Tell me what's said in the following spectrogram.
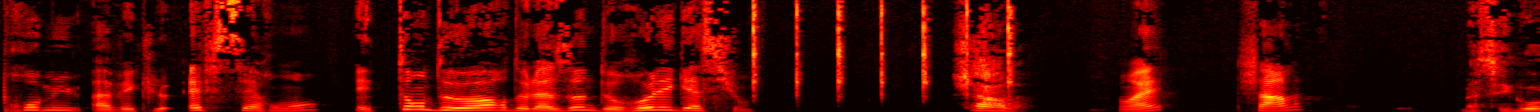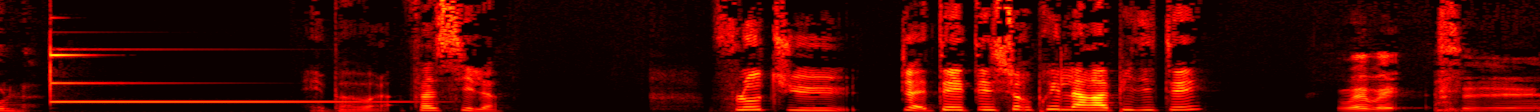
promu avec le FC Rouen est en dehors de la zone de relégation? Charles, Ouais, Charles? Bah c'est Gaulle. Eh ben voilà, facile. Flo, tu t'as été surpris de la rapidité? Ouais, ouais. C'est.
